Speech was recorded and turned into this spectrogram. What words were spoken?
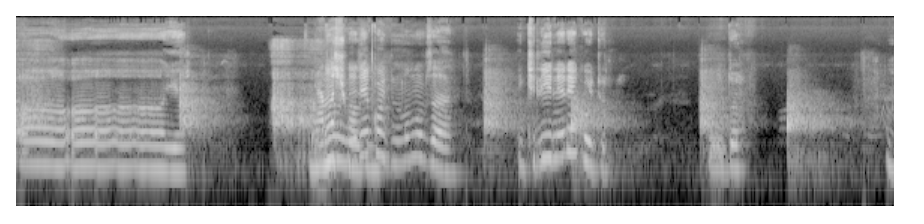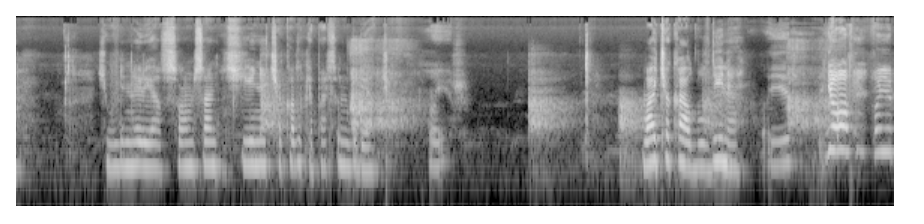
Aa, aa, hayır. Yanlış Oğlum, Nereye koydun oğlum sen? İkiliyi nereye koydun? Buldu. Şimdi nereye atsam sen yine çakallık yaparsan buraya atacağım. Hayır. Vay çakal buldu yine. Hayır. Ya hayır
